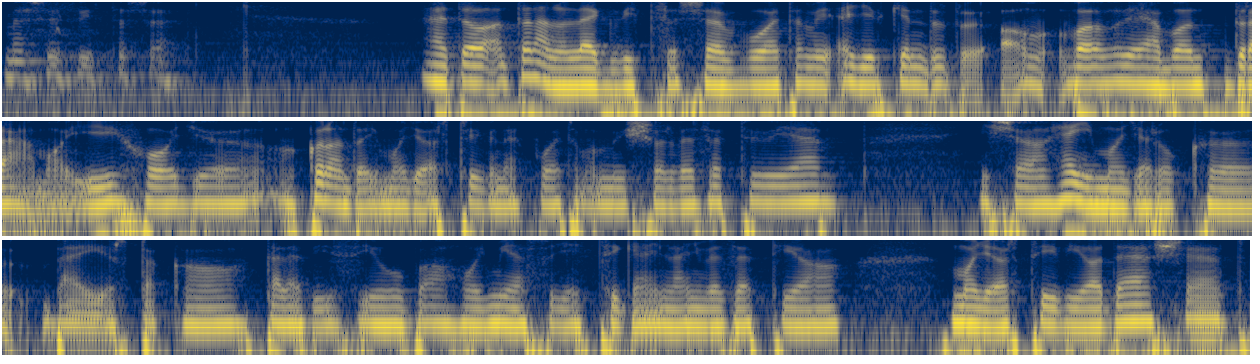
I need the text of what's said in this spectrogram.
Mesélsz vicceset? Hát a, talán a legviccesebb volt, ami egyébként a, valójában drámai, hogy a kanadai magyar tévének voltam a műsorvezetője, és a helyi magyarok beírtak a televízióba, hogy mi az, hogy egy cigánylány vezeti a magyar tévéadását,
